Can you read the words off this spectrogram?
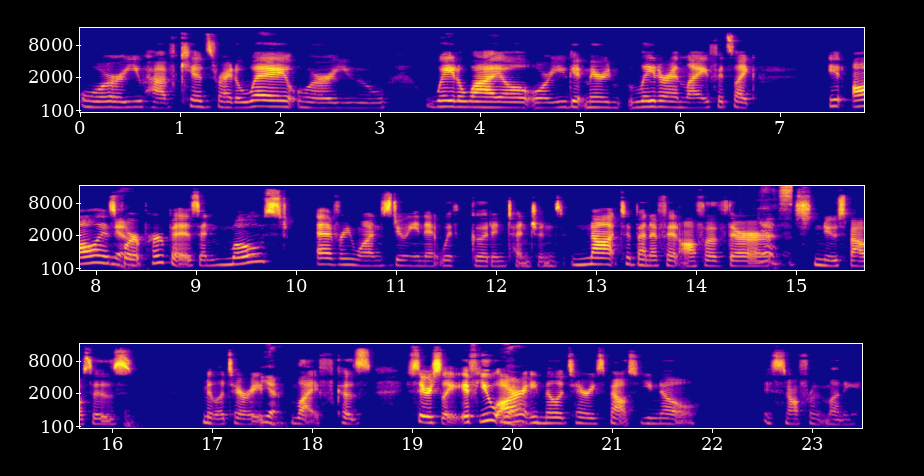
or you have kids right away, or you wait a while, or you get married later in life, it's like it all is Yeah. for a purpose, and most everyone's doing it with good intentions, not to benefit off of their Yes. new spouse's military Yeah. life. Because seriously, if you are Yeah. a military spouse, you know it's not for the money.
